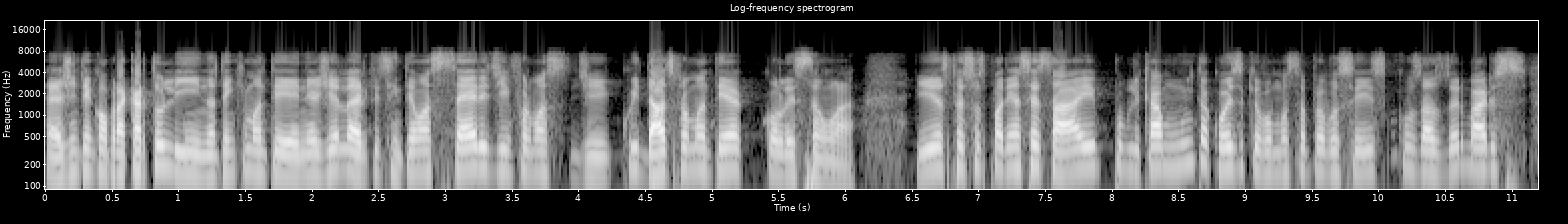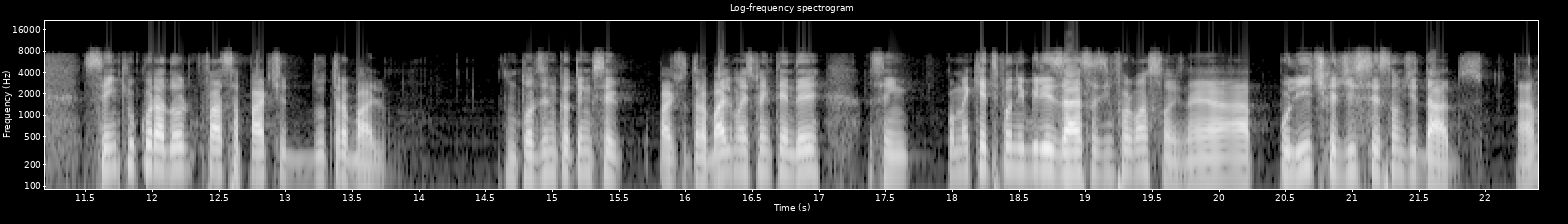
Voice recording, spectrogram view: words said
É, a gente tem que comprar cartolina, tem que manter energia elétrica, assim, tem uma série de informações, de cuidados para manter a coleção lá. E as pessoas podem acessar e publicar muita coisa que eu vou mostrar para vocês com os dados do herbários, sem que o curador faça parte do trabalho. Não estou dizendo que eu tenho que ser parte do trabalho, mas para entender assim, como é que é disponibilizar essas informações, né? a política de cessão de dados. Tá?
